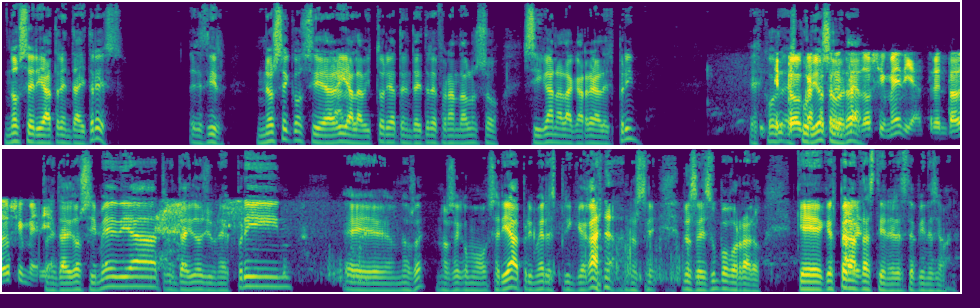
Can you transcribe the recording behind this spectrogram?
no sería 33. Es decir, no se consideraría la victoria 33 de Fernando Alonso si gana la carrera del sprint. Es, curioso, caso, ¿verdad? 32 y media, 32 y media. 32 y media, 32 y un sprint. eh, no sé, no sé cómo sería el primer sprint que gana. No sé, no sé, es un poco raro. ¿Qué, qué esperanzas tienes este fin de semana?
